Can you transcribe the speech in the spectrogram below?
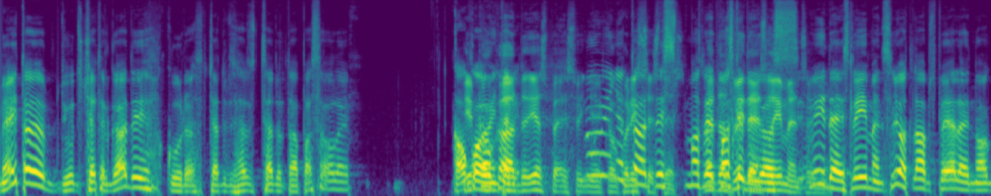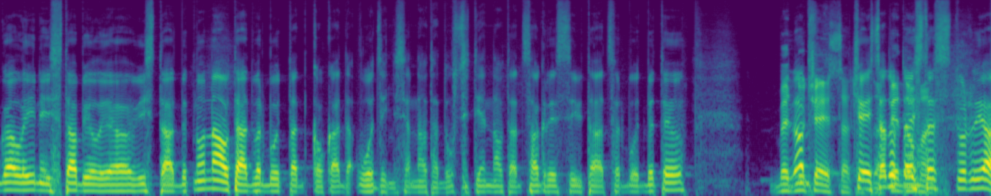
Meita 24 gadi, kura 4. pasaulē. Kaut ir kaut kāda ir... iespējas viņai nu, kaut kur izsēsties. Es mazliet paskatījos, līmenis, vidējais līmenis ļoti labi spēlē no gala līnijas stabili, jā, viss tāda, bet nu nav tāda varbūt tāda kaut kāda odziņas, ja nav tāda uzcitiena, nav tādas agresivitātes varbūt, bet uh, Bet, nu, 44. 44. tas tur, jā.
